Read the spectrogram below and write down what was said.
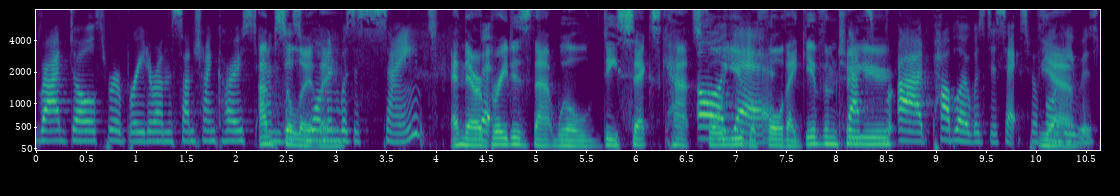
ragdoll through a breeder on the Sunshine Coast, and Absolutely. this woman was a saint. and there are but- breeders that will desex cats Oh, for you yeah. before they give them to That's you. uh, Pablo was desexed before Yeah. he was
